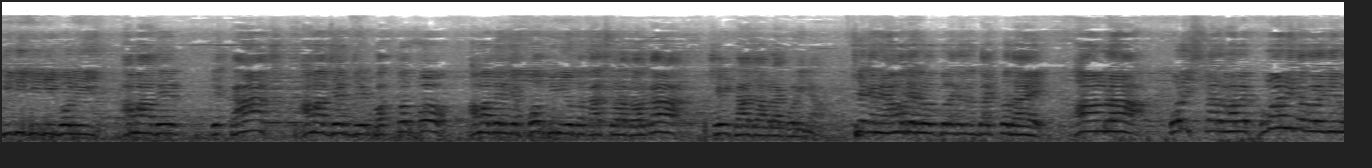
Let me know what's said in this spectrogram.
দিদি দিদি বলি, আমাদের যে কাজ, আমাদের যে কর্তব্য আমাদের যে প্রতিনিয়ত কাজ করা দরকার, সেই কাজ আমরা করি না। সেখানে আমাদের লোকগুলোকে দায়িত্ব দেয় আমরা পরিষ্কার ভাবে প্রমাণিত করে দিব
